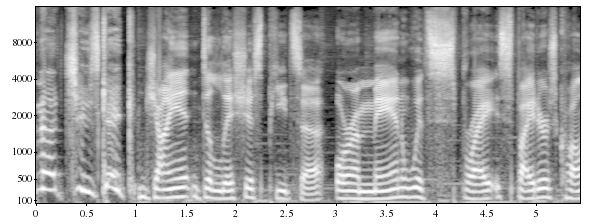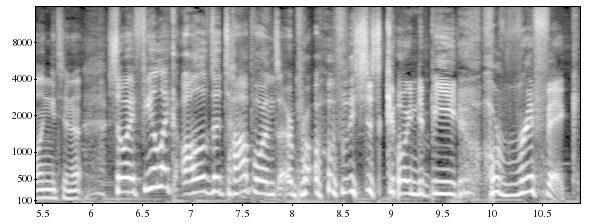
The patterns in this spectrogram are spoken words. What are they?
Not cheesecake. Giant delicious pizza or a man with spiders crawling into no So I feel like all of the top ones are probably just going to be horrific.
